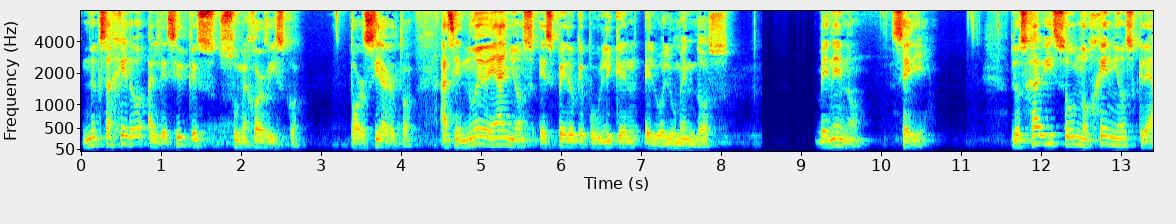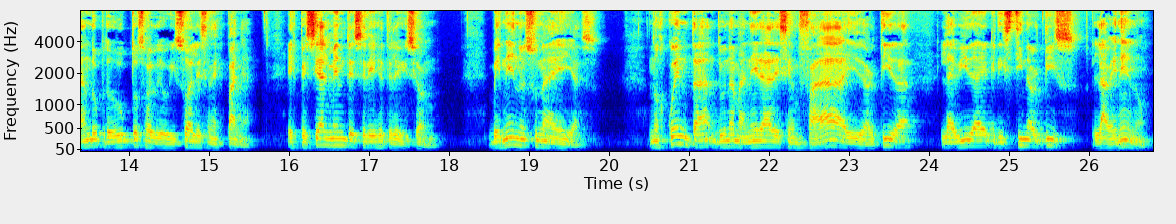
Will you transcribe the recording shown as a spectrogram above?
No exagero al decir que es su mejor disco. Por cierto, hace nueve años espero que publiquen el volumen 2. Veneno, serie. Los Javis son unos genios creando productos audiovisuales en España, especialmente series de televisión. Veneno es una de ellas. Nos cuenta de una manera desenfadada y divertida la vida de Cristina Ortiz, la Veneno,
